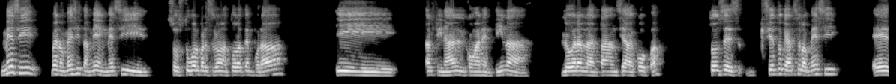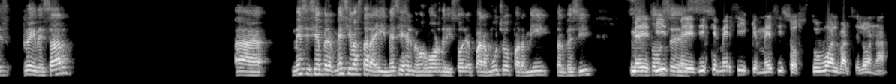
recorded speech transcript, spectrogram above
Messi, bueno, Messi también, Messi sostuvo al Barcelona toda la temporada y al final con Argentina logra la tan ansiada copa. Entonces, siento que dárselo a Messi es regresar a Messi siempre, Messi va a estar ahí, Messi es el mejor jugador de la historia, para muchos, para mí, tal vez sí. Me decís, Entonces- me decís que Messi, que Messi sostuvo al Barcelona,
